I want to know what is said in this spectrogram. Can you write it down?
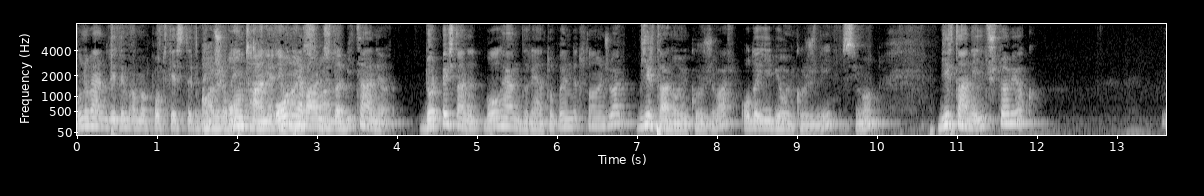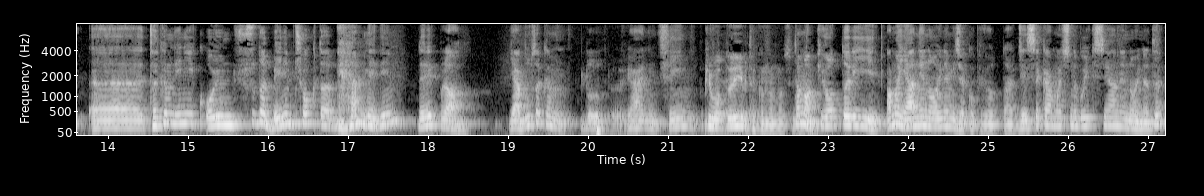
Bunu ben dedim ama podcast'te de demiş Abi olayım. 10 tane 10 yabancısı yabancıda bir tane 4-5 tane ball handler yani topu önünde tutan oyuncu var. Bir tane oyun kurucu var. O da iyi bir oyun kurucu değil. Simon. Bir tane elit şutör yok. Ee, takımın en iyi oyuncusu da benim çok da beğenmediğim Derek Brown. Ya bu takım yani şeyin Pivotları iyi bir takımdan bahsediyor. Tamam pivotları iyi ama yan yana oynamayacak o pivotlar. CSK maçında bu ikisi yan yana oynadı.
